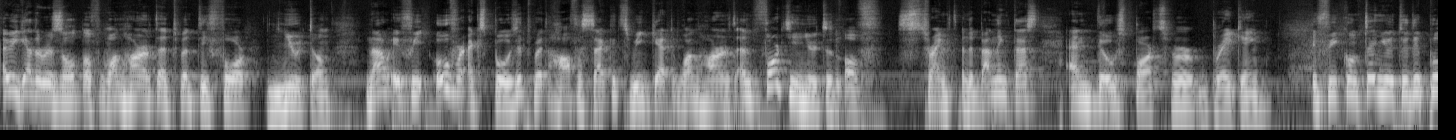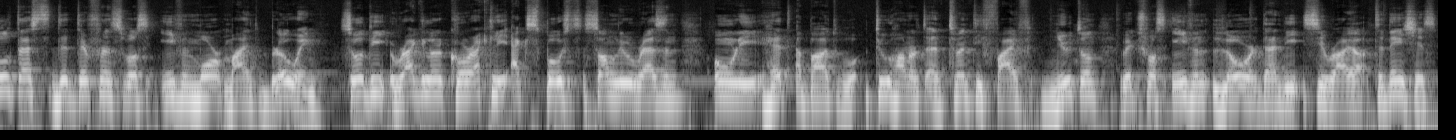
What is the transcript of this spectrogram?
and we get a result of 124 Newton. Now if we overexpose it with half a second we get 140 Newton of strength in the bending test and those parts were breaking. If we continue to the pull test, the difference was even more mind-blowing. So the regular correctly exposed Sunlu resin only hit about 225 Newton, which was even lower than the Siraya Tenacious.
